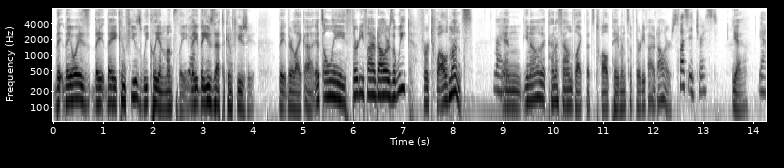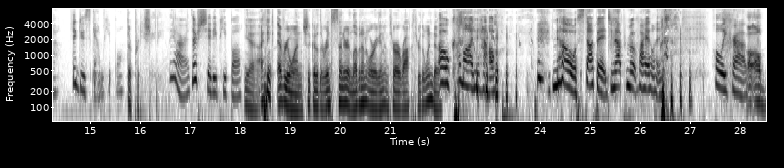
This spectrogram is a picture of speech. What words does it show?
they, they always, they, they confuse weekly and monthly. Yeah. They, they use that to confuse you. They, they're like, uh, it's only $35 a week for 12 months. Right. And, you know, that kind of sounds like that's 12 payments of $35. Plus interest. Yeah. Yeah, they do scam people. They're pretty shady. They are. They're shitty people. Yeah, I think everyone should go to the rent center in Lebanon, Oregon, and throw a rock through the window. Oh, come on now. no, stop it. Do not promote violence. Holy crap. I'll, I'll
